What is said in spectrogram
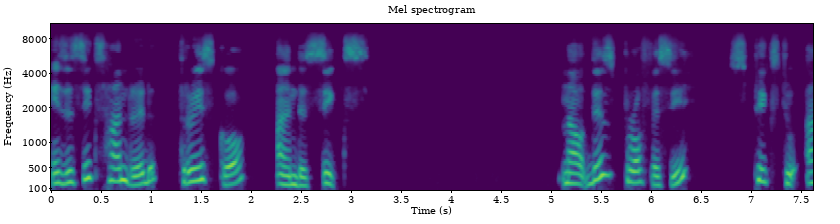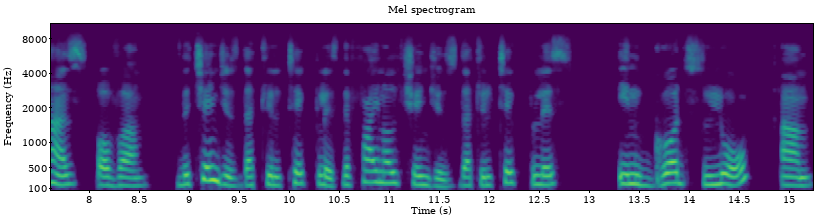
is six hundred three score and six. Now this prophecy speaks to us of um, the changes that will take place, the final changes that will take place in God's law um,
